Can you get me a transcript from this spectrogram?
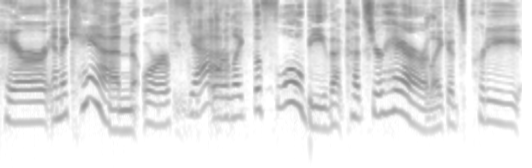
hair in a can or Yeah. or like the Flowbee that cuts your hair. Like it's pretty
